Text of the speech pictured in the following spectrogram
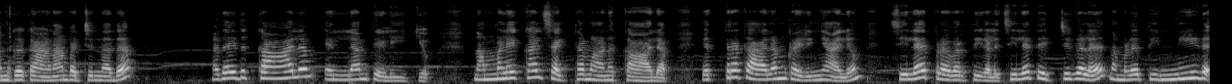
നമുക്ക് കാണാൻ പറ്റുന്നത്. അതായത് കാലം എല്ലാം തെളിയിക്കും. നമ്മളെക്കാൾ ശക്തമാണ് കാലം. എത്ര കാലം കഴിഞ്ഞാലും ചില പ്രവർത്തികൾ ചില തെറ്റുകൾ നമ്മൾ പിന്നീട്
